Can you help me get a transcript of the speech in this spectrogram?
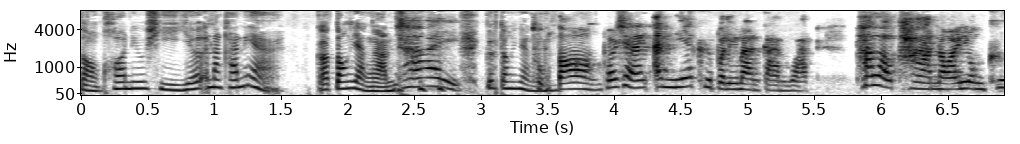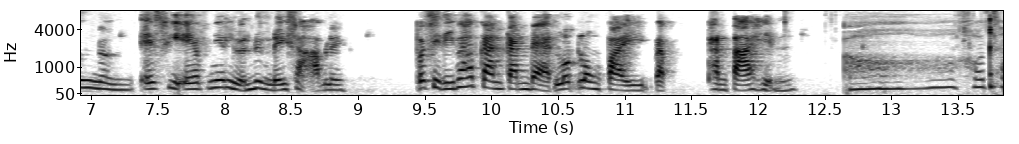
สองข้อนิ้วชี้เยอะนะคะเนี่ยก็ต้องอย่างนั้นใช่ ก็ต้องอย่างถูนั้กนต้อง เพราะฉะนั้นอันเนี้ยคือปริมาณการวัด ถ้าเราทาน้อยลงครึ่งหนึ่ง SPF เนี่ยเหลือหนึ่งในสามเลย ประสิทธิภาพการกันแดดลดลงไปแบบ ทันตาเห็นอ๋อเข้าใจ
